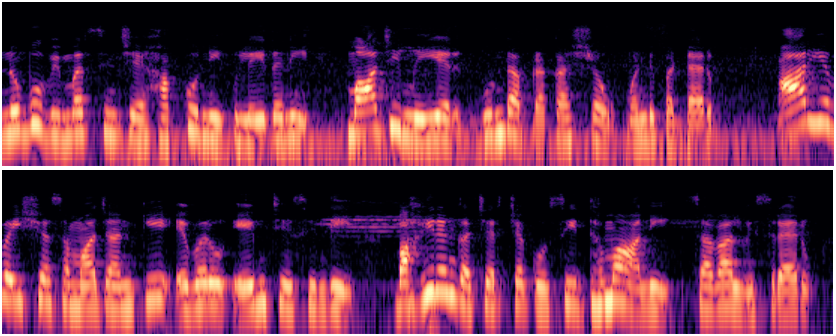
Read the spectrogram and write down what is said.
నువ్వు విమర్శించే హక్కు నీకు లేదని మాజీ మేయర్ గుండా ప్రకాశ్రావు మండిపడ్డారు. ఆర్యవైశ్య సమాజానికి ఎవరు ఏం చేసింది బహిరంగ చర్చకు సిద్ధమా అని సవాల్ విసిరారు.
